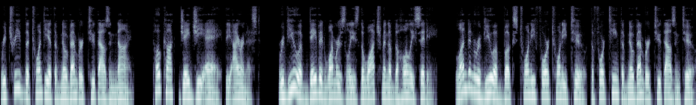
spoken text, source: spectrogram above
Retrieved 20 November 2009. Pocock, J. G. A. The Ironist. Review of David Womersley's The Watchman of the Holy City. London Review of Books 2422, the 14th of November 2002.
